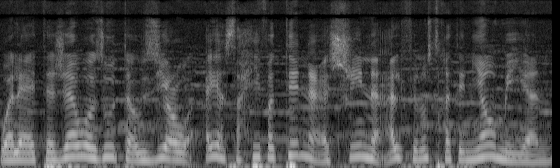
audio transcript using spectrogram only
ولا يتجاوز توزيع أي صحيفة عشرين ألف نسخة يوميا.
